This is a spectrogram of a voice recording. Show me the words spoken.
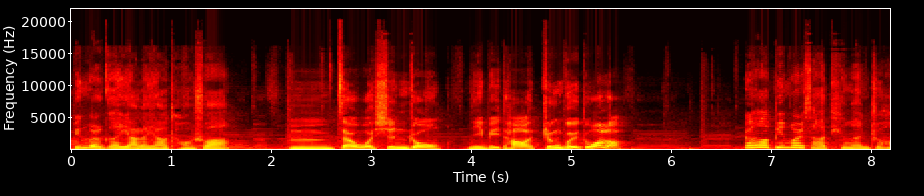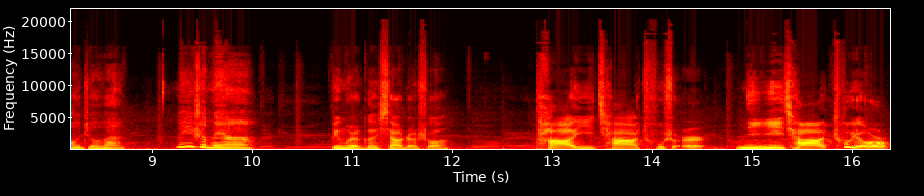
冰棍哥摇了摇头说：“嗯，在我心中，你比她珍贵多了。”然后冰棍嫂听完之后就问：“为什么呀？”冰棍哥笑着说：“她一掐出水儿，你一掐出油，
